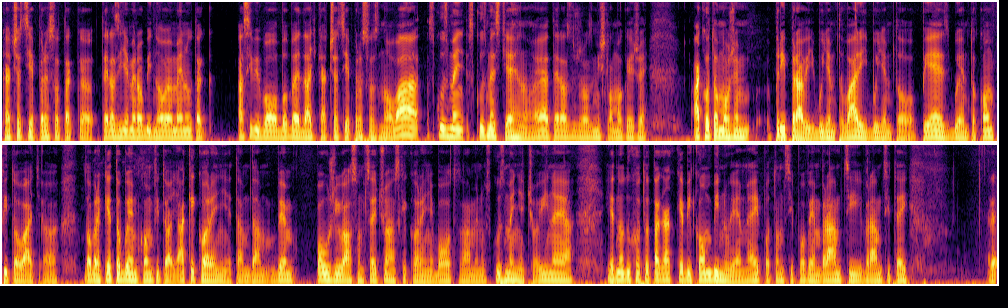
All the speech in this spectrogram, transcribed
kačacie prso, tak uh, teraz ideme robiť nové menu, tak asi by bolo blbé dať kačacie prso znova, skúsme, skúsme stehno. Hej? A teraz už rozmýšľam, OK, že ako to môžem pripraviť? Budem to variť, budem to piesť, budem to konfitovať. Dobre, keď to budem konfitovať, aké korenie tam dám? Viem, používal som sečuánske korenie, bolo to na menu, skúsme niečo iné a jednoducho to tak ako keby kombinujem, hej, potom si poviem v rámci, v rámci tej re,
